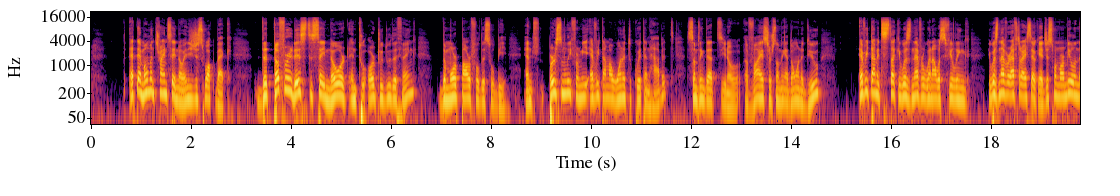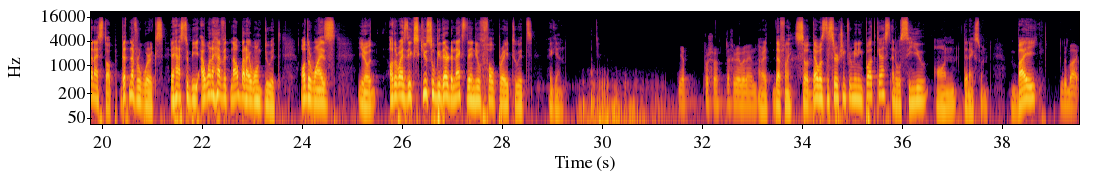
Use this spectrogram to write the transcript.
at that moment try and say no and you just walk back the tougher it is to say no or and to or to do the thing the more powerful this will be and personally for me every time i wanted to quit an habit something that you know a vice or something i don't want to do every time it stuck it was never when i was feeling it was never after i say okay just one more meal and then i stop that never works it has to be i want to have it now but i won't do it otherwise you know otherwise the excuse will be there the next day and you'll fall prey to it again Yep, for sure. That's a great way to end. All right, definitely. So that was the Searching for Meaning podcast, and we'll see you on the next one. Bye. Goodbye.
